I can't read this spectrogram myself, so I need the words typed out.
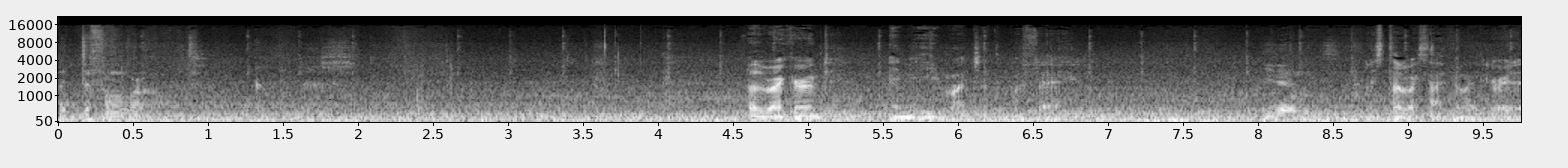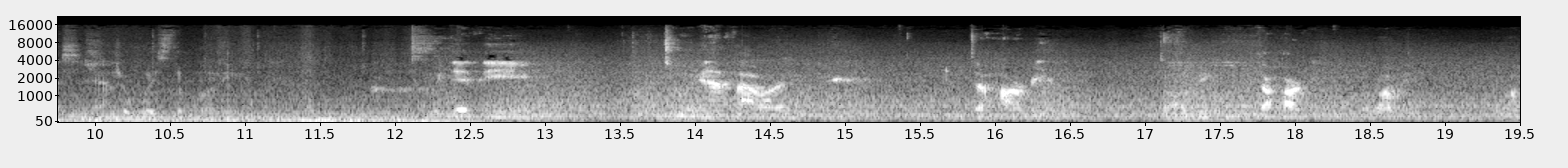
a different world. For the record, I didn't eat much at the buffet. You didn't. My stomach's not feeling the greatest yet. Such a waste of money. We did the two and a half hour Dahari. Dahari. Dahari. Dahari. We'll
